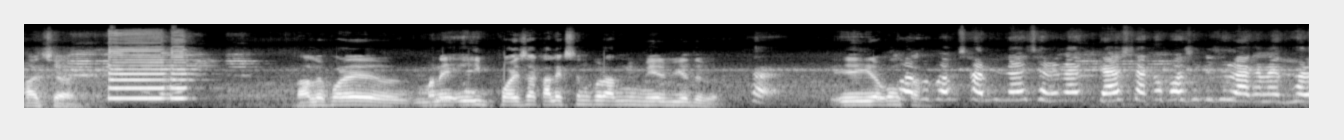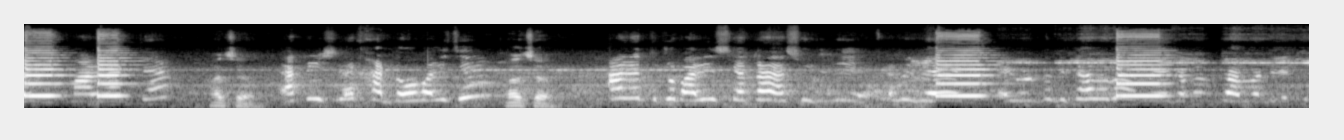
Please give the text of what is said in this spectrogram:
আচ্ছা তাহলে পরে মানে এই পয়সা কালেকশন করে আপনি মেয়ের বিয়ে দেবেন? হ্যাঁ। এইরকম আচ্ছা। একটা খাট দেবো বলেছি। আচ্ছা। আর দুটো বালিশ একটা এগুলো তো দিতে হবে যখন জন্ম দিয়েছে।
